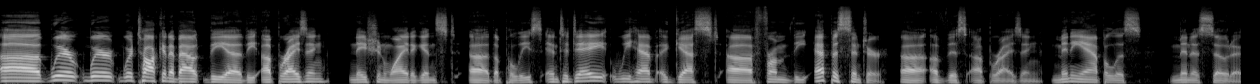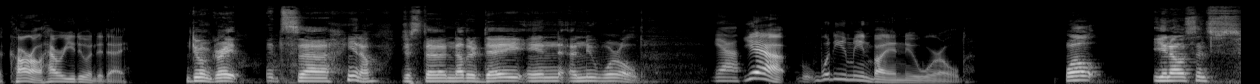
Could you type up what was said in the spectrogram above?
Uh, we're we're we're talking about the uh, the uprising nationwide against uh, the police, and today we have a guest uh, from the epicenter uh, of this uprising, Minneapolis, Minnesota. Carl, how are you doing today? Doing great. It's uh, you know, just another day in a new world. Yeah. Yeah. What do you mean by a new world? Well, you know, since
